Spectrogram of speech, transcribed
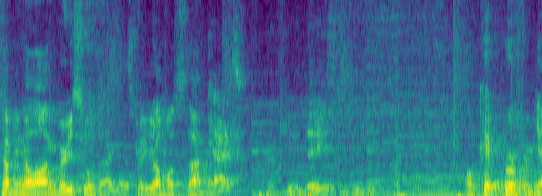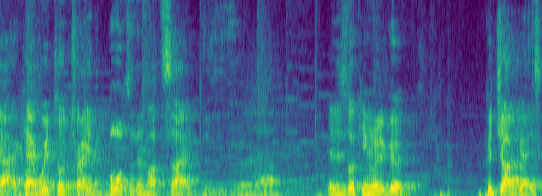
coming along very soon, I guess, right? You're almost done. Yes, a few days. we will complete. Okay, perfect. Yeah, I can't wait to try both of them outside. This is, uh, it is looking really good. Good job, guys.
